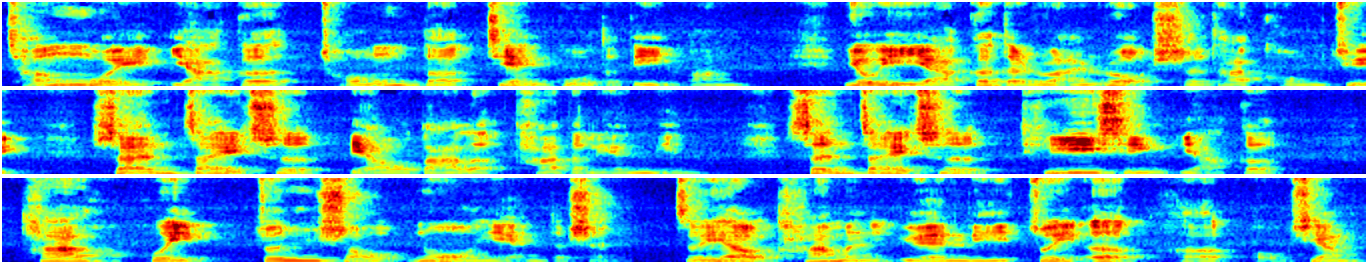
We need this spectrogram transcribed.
成为雅各重得坚固的地方。由于雅各的软弱使他恐惧，神再次表达了他的怜悯。神再次提醒雅各，他会遵守诺言的神，只要他们远离罪恶和偶像。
